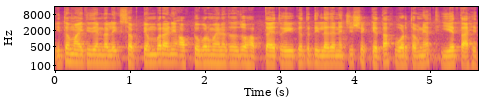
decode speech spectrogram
इथं माहिती देण्यात आली की सप्टेंबर आणि ऑक्टोबर महिन्याचा जो हप्ता आहे तो एकत्र दिला जाण्याची शक्यता वर्तवण्यात येत आहेत.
